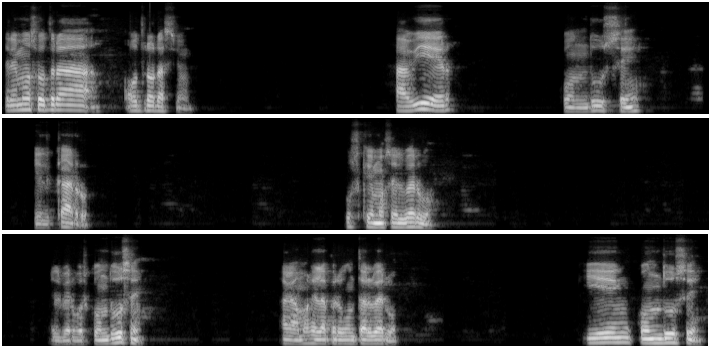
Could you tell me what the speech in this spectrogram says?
Tenemos otra, otra oración. Javier conduce el carro. Busquemos el verbo. El verbo es conduce. Hagámosle la pregunta al verbo. ¿Quién conduce?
